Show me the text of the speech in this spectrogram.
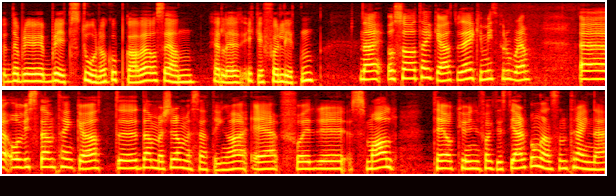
det blir, blir ikke stor nok oppgave, og så er den heller ikke for liten. Nei, og så tenker jeg at det er ikke mitt problem. Uh, og hvis de tenker at uh, deres rammesettinger er for uh, smal til å kunne faktisk hjelpe ungene som trenger det,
